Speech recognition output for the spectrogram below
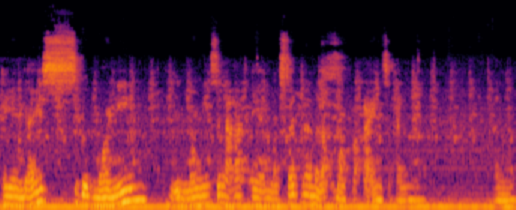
Ayan guys, good morning. Good morning sa lahat. Ayan, mag-start na na ako magpakain sa kanya. Ano,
